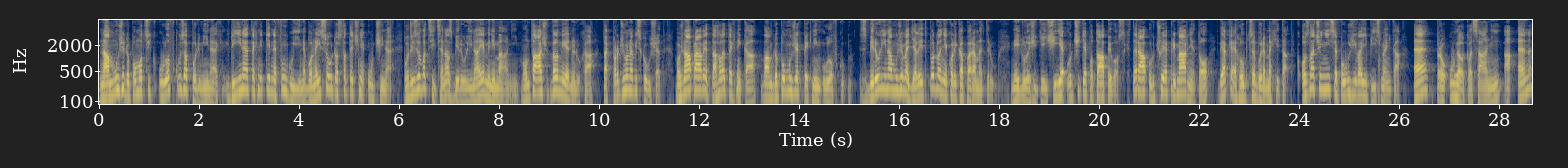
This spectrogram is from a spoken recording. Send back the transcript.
nám může do pomoci k úlovku za podmínek, kdy jiné techniky nefungují nebo nejsou dostatečně účinné. Pořizovací cena Zbirulína je minimální, montáž velmi jednoduchá, tak proč ho nevyzkoušet? Možná právě tahle technika vám dopomůže k pěkným úlovkům. Zbirulína můžeme dělit podle několika parametrů. Nejdůležitější je určitě potápivost, která určuje primárně to, v jaké hloubce budeme chytat. K označení se používají písmenka E pro úhel klesání a N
